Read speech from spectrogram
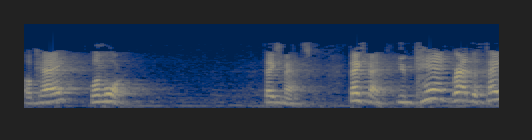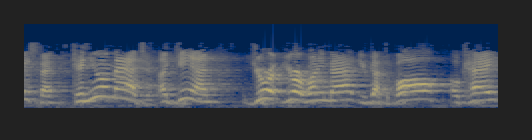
Okay? One more. Face mask. Face mask. You can't grab the face mask. Can you imagine? Again, you're, you're a running back, you've got the ball, okay?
